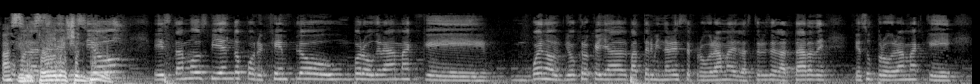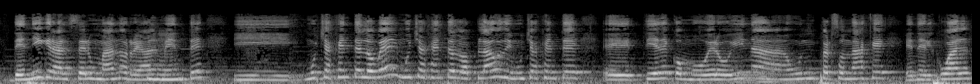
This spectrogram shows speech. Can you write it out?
Así como es. la En todos los sentidos. Estamos viendo, por ejemplo, un programa que, bueno, yo creo que ya va a terminar este programa de las 3 de la tarde, que es un programa que denigra al ser humano realmente y mucha gente lo ve, y mucha gente lo aplaude y mucha gente eh, tiene como heroína un personaje en el cual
